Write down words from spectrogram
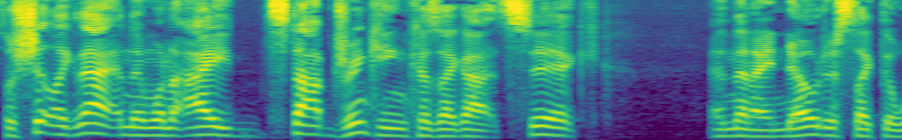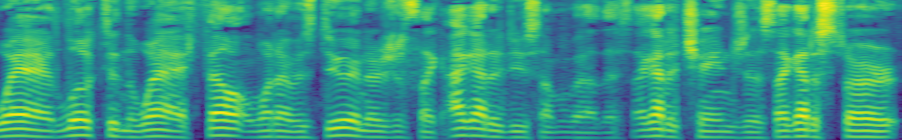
So shit like that. And then when I stopped drinking because I got sick. And then I noticed like the way I looked and the way I felt and what I was doing. I was just like, I got to do something about this. I got to change this. I got to start,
